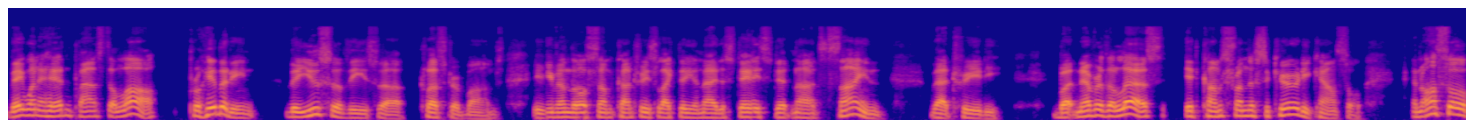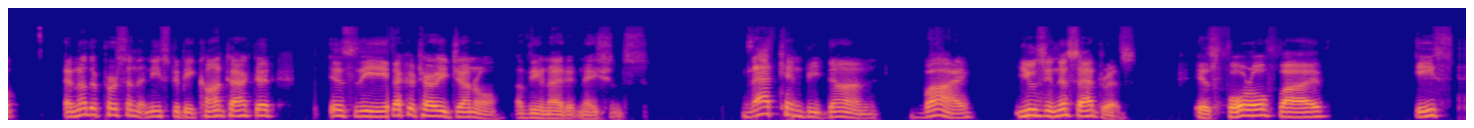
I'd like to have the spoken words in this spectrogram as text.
They went ahead and passed a law prohibiting the use of these uh, cluster bombs, even though some countries like the United States did not sign that treaty. But nevertheless, it comes from the Security Council. And also, another person that needs to be contacted is the Secretary General of the United Nations. That can be done by using this address is 405 East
